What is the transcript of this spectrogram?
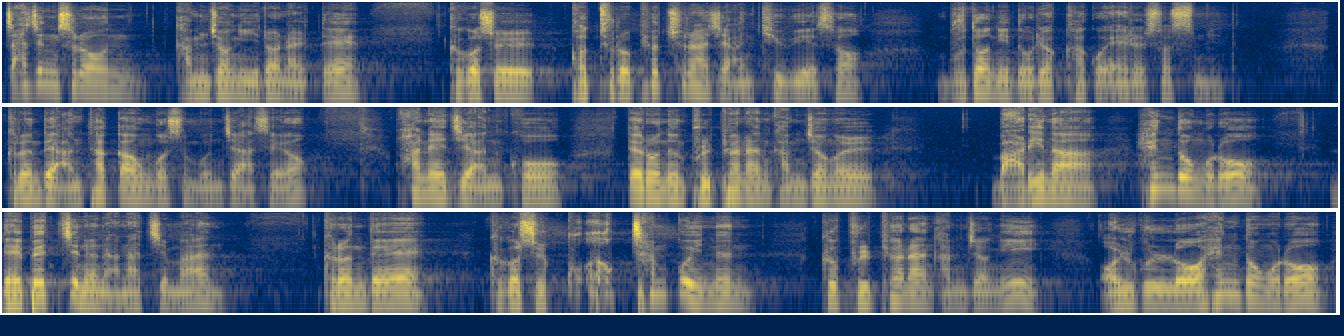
짜증스러운 감정이 일어날 때 그것을 겉으로 표출하지 않기 위해서 무던히 노력하고 애를 썼습니다. 그런데 안타까운 것은 뭔지 아세요? 화내지 않고 때로는 불편한 감정을 말이나 행동으로 내뱉지는 않았지만 그런데 그것을 꾹 참고 있는 그 불편한 감정이 얼굴로 행동으로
